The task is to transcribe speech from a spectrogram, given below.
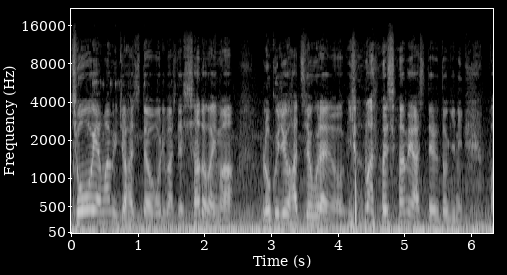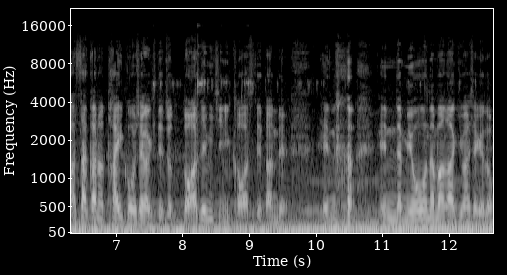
超山道を走っておりましてシャドウが今68度ぐらいの山の斜面走ってる時にまさかの対向車が来てちょっとあぜ道にかわしてたんで変な変な妙な間が空きましたけど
